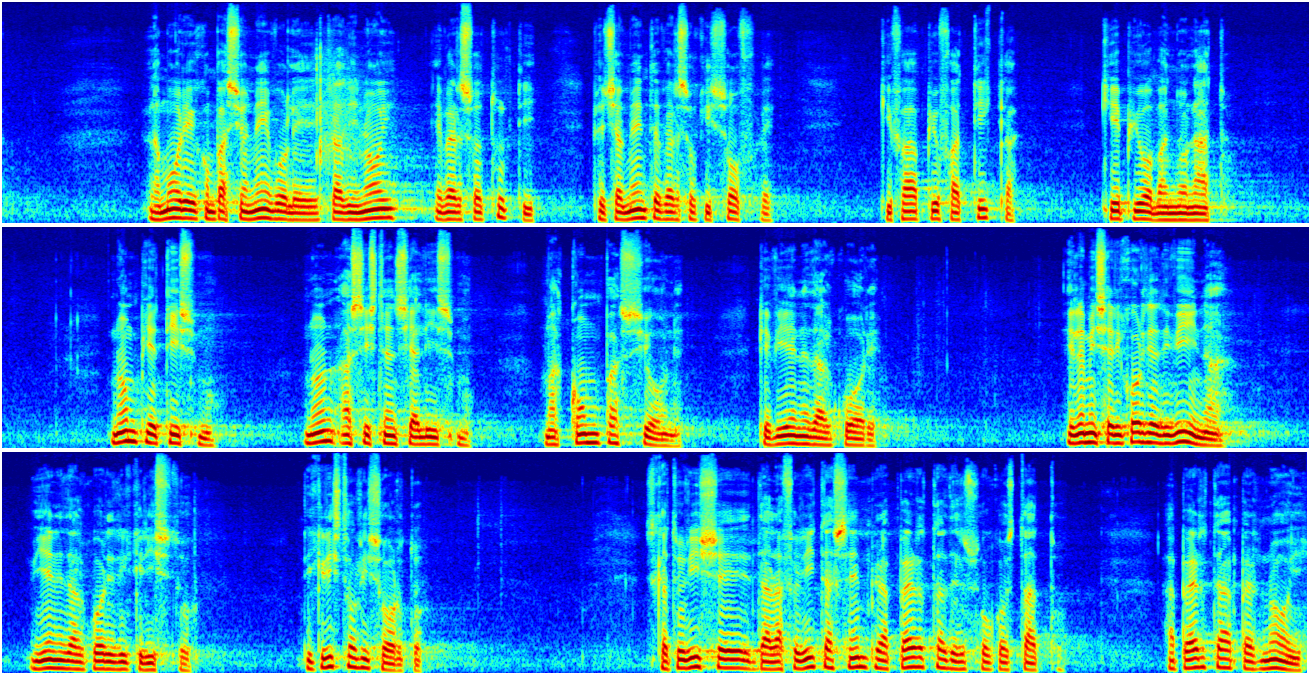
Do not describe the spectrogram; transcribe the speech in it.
l'amore compassionevole tra di noi e verso tutti, specialmente verso chi soffre, chi fa più fatica, chi è più abbandonato. Non pietismo, non assistenzialismo, ma compassione che viene dal cuore. E la misericordia divina viene dal cuore di Cristo di Cristo risorto. Scaturisce dalla ferita sempre aperta del suo costato, aperta per noi,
